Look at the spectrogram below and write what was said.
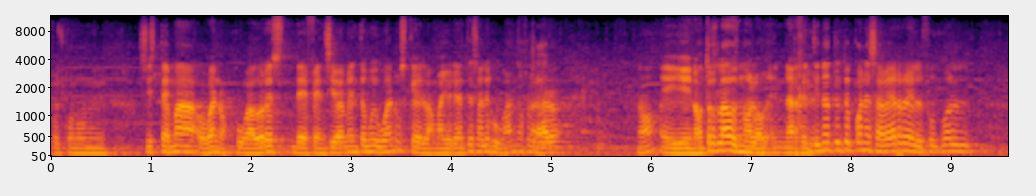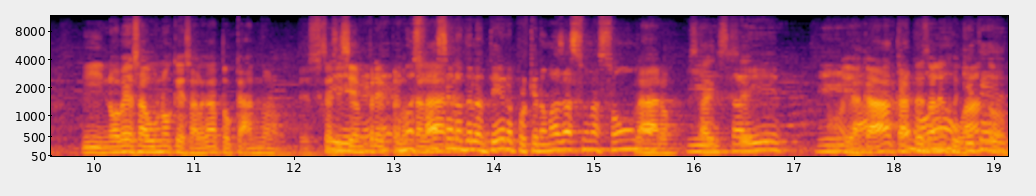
pues, con un sistema, o bueno, jugadores defensivamente muy buenos que la mayoría te sale jugando, Flavio. Claro. ¿no? Y en otros lados no. lo- En Argentina tú te pones a ver el fútbol y no ves a uno que salga tocando. ¿no? Es casi Sí, siempre es, es pelota más fácil larga. los delanteros porque nomás hace una sombra Claro. y está sí. ahí. No, y acá- acá te salen aquí jugando,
